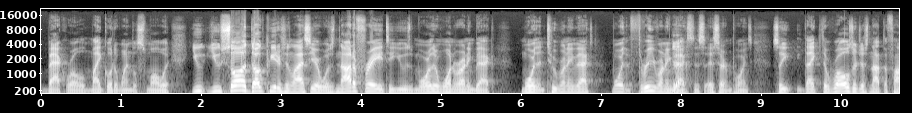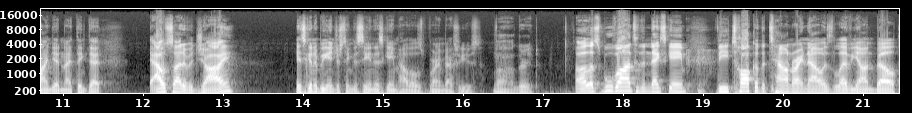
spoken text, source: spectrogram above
back roll might go to Wendell Smallwood. You you saw Doug Pederson last year was not afraid to use more than one running back, more than two running backs, more than three running backs at, at certain points. So like the roles are just not defined yet, and I think that outside of Ajayi, it's going to be interesting to see in this game how those running backs are used. No, agreed. Uh, let's move on to the next game. The talk of the town right now is Le'Veon Bell.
